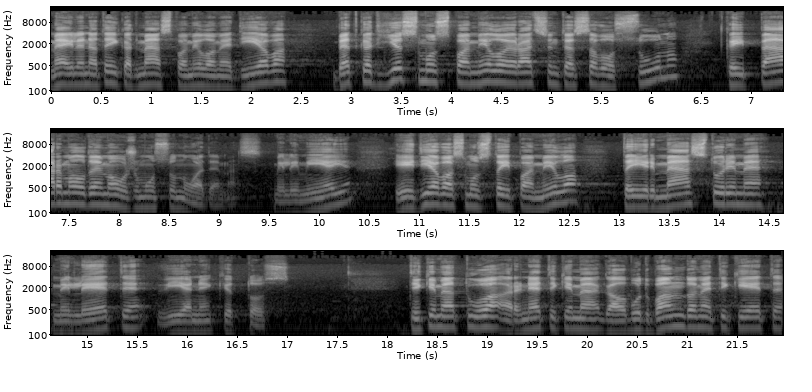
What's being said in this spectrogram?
Meilė ne tai, kad mes pamilome Dievą, bet kad Jis mus pamilo ir atsiuntė savo sūnų, kai permaldame už mūsų nuodėmės. Mylimieji, jei Dievas mus taip pamilo, tai ir mes turime mylėti vieni kitus. Tikime tuo ar netikime, galbūt bandome tikėti,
